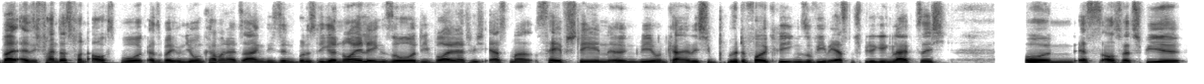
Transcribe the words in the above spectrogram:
Weil, also ich fand das von Augsburg, also bei Union kann man halt sagen, die sind Bundesliga-Neuling so, die wollen natürlich erstmal safe stehen irgendwie und kann nicht die Hütte voll kriegen, so wie im ersten Spiel gegen Leipzig. Und erstes Auswärtsspiel.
